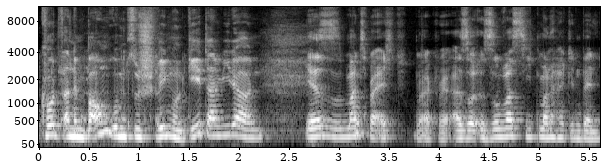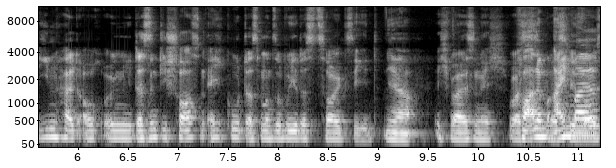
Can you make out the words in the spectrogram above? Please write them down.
kurz an dem Baum rumzuschwingen und geht dann wieder. Und ja, es ist manchmal echt merkwürdig. Also sowas sieht man halt in Berlin halt auch irgendwie. Da sind die Chancen echt gut, dass man so weirdes Zeug sieht. Ja. Ich weiß nicht, was, Vor allem was einmal,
